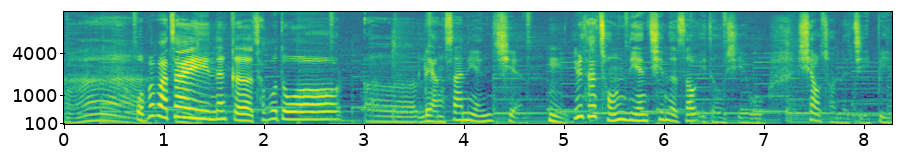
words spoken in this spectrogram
啊！我爸爸在那个差不多呃两三年前，嗯，因为他从年轻的时候一直有哮喘的疾病，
